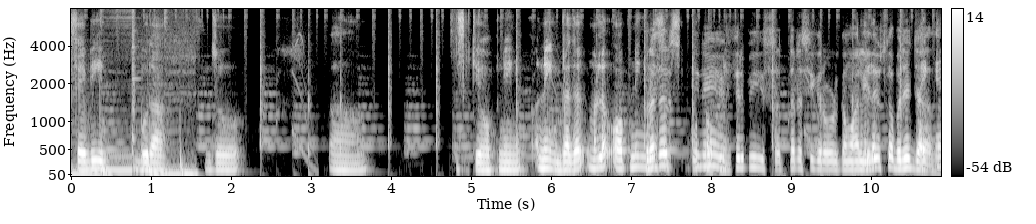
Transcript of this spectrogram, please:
से भी बुरा जो uh, इसकी ओपनिंग नहीं ब्रदर मतलब ओपनिंग ब्रदर्स ने फिर भी 70 80 करोड़ कमा लिए थे उसका बजट ज़्यादा था।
